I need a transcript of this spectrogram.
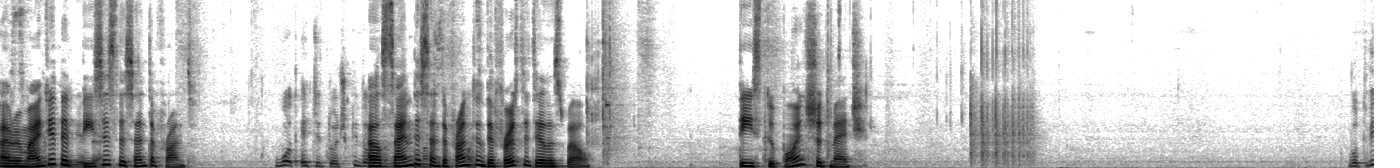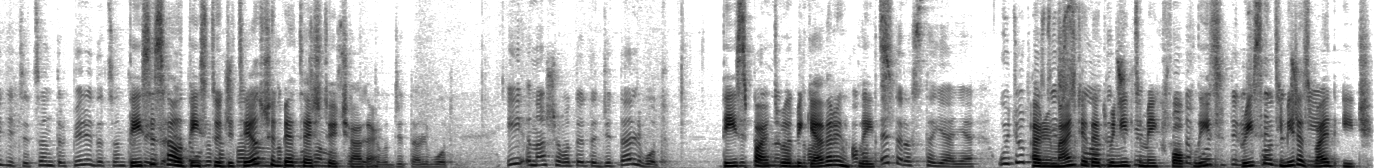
I remind you that this is the center front. I'll sign the center front in the first detail as well. These two points should match. This is how these two details should be attached to each other. These parts will be gathered in pleats. I remind you that we need to make 4 pleats 3 cm wide each.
